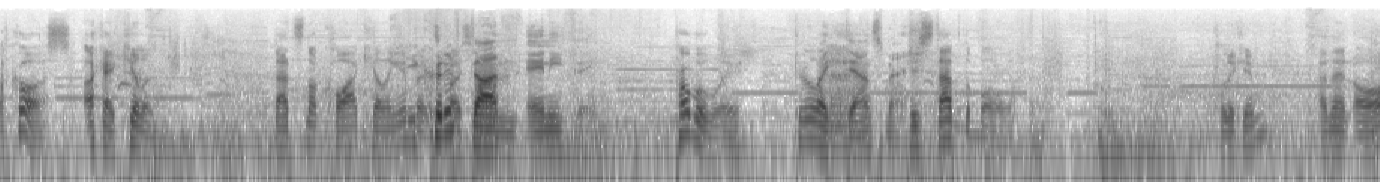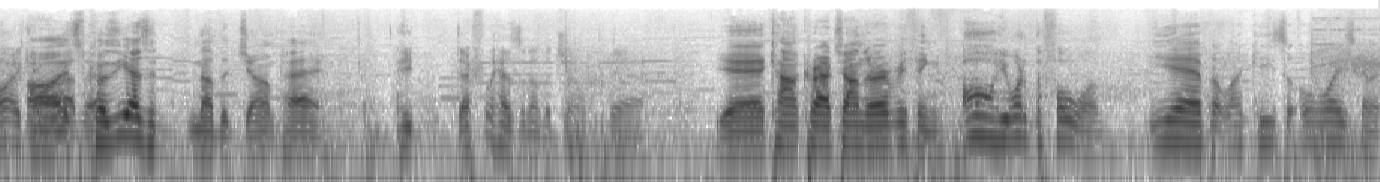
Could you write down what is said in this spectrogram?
Of course. Okay, kill him. That's not quite killing him. You could have done anything. Probably. Could have like down smash. He stabbed the ball. Click him, and then oh, okay. Oh, it's because he has another jump, hey. he definitely has another jump. Yeah. Yeah, can't crouch under everything. Oh, he wanted the full one. Yeah, but like he's always gonna.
